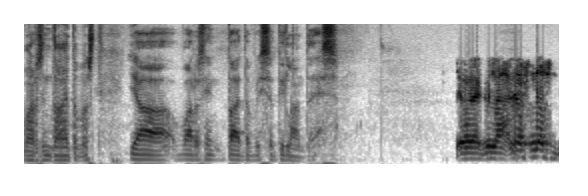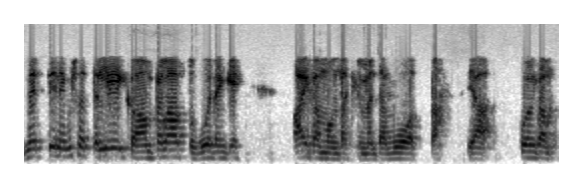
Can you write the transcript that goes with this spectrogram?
varsin taitavasti. Ja varsin taitavissa tilanteissa. Joo, ja kyllä jos, jos miettii niin sitä, että liikaa on pelattu kuitenkin aika monta kymmentä vuotta, ja kuinka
